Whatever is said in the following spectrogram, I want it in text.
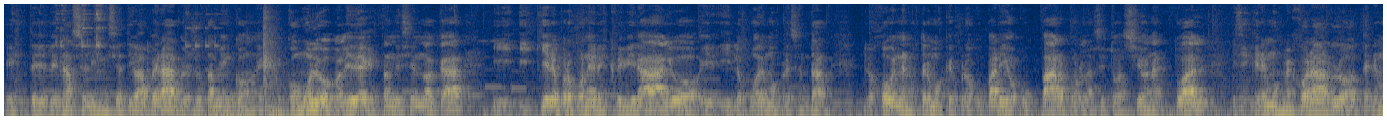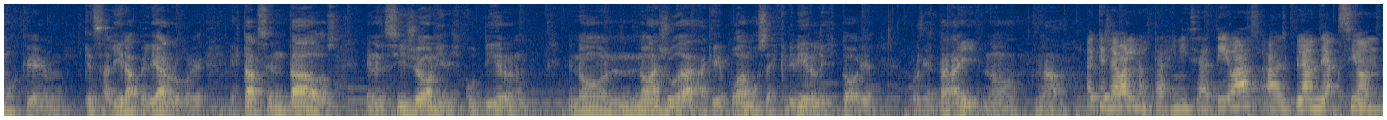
este, le nace la iniciativa a operar, pero yo también con, este, comulgo con la idea que están diciendo acá y, y quiere proponer escribir algo y, y lo podemos presentar. Los jóvenes nos tenemos que preocupar y ocupar por la situación actual y si queremos mejorarlo tenemos que, que salir a pelearlo porque estar sentados en el sillón y discutir no, no ayuda a que podamos escribir la historia porque estar ahí no, nada. Hay que llevar nuestras iniciativas al plan de acción.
